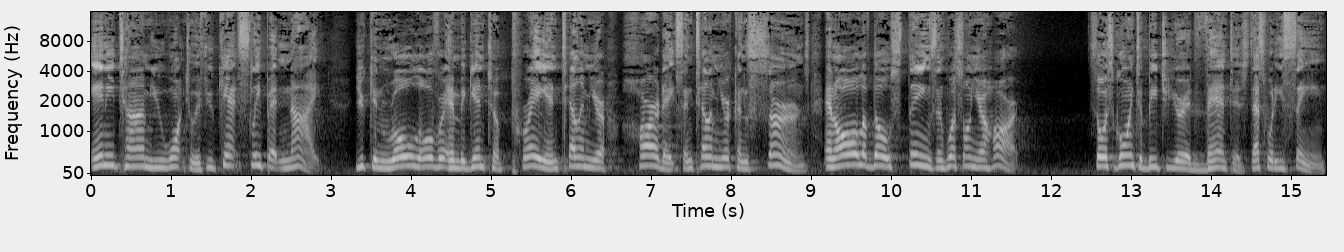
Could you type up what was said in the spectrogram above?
anytime you want to. If you can't sleep at night, you can roll over and begin to pray and tell him your heartaches and tell him your concerns and all of those things and what's on your heart. So it's going to be to your advantage. That's what he's saying.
